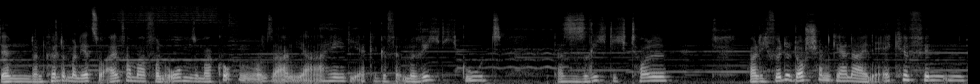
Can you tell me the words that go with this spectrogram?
denn dann könnte man jetzt so einfach mal von oben so mal gucken und sagen, ja, hey, die Ecke gefällt mir richtig gut, das ist richtig toll, weil ich würde doch schon gerne eine Ecke finden,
